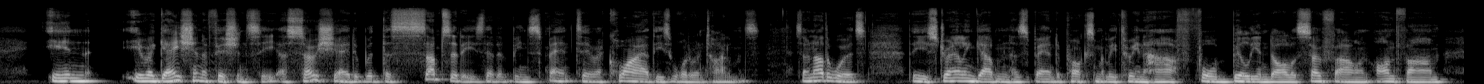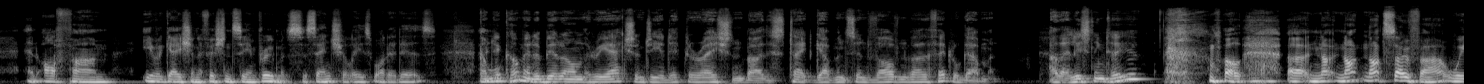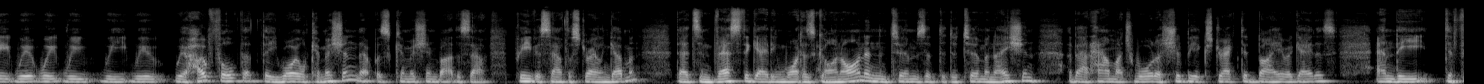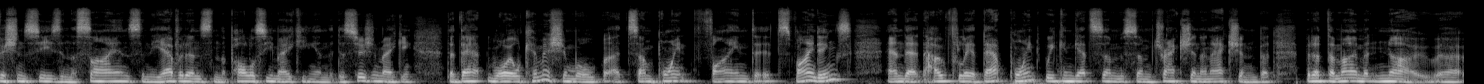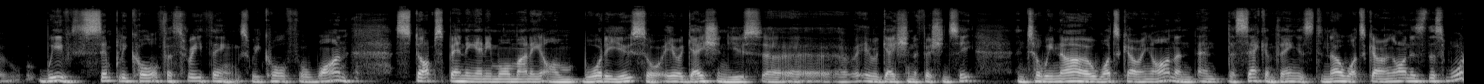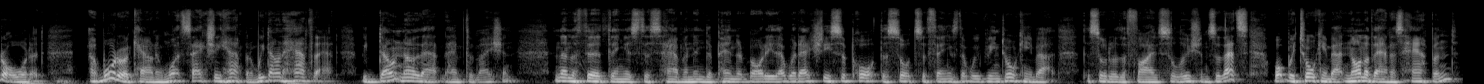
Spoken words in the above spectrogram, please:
in irrigation efficiency associated with the subsidies that have been spent to acquire these water entitlements. So, in other words, the Australian government has spent approximately three and a half, four billion dollars so far on on-farm and off-farm irrigation efficiency improvements. Essentially, is what it is. And Can you comment a bit on the reaction to your declaration by the state governments involved and by the federal government? Are they listening to you? well, uh, not, not not so far. We we we we we we we're hopeful that the Royal Commission that was commissioned by the South previous South Australian government that's investigating what has gone on and in terms of the determination about how much water should be extracted by irrigators and the deficiencies in the science and the evidence and the policy making and the decision making that that Royal Commission will at some point find its findings and that hopefully at that point we can get some some traction and action. But but at the moment, no. Uh, we've simply called for three things. We call for one, stop spending any more money on water use or irrigation use, uh, uh, irrigation efficiency until we know what's going on. And, and the second thing is to know what's going on is this water audit, a water accounting, what's actually happened. We don't have that. We don't know that information. And then the third thing is to have an independent body that would actually support the sorts of things that we've been talking about, the sort of the five solutions. So that's what we're talking about. None of that has happened.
